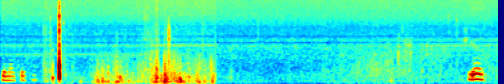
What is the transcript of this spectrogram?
Kina Kesa. Yes.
